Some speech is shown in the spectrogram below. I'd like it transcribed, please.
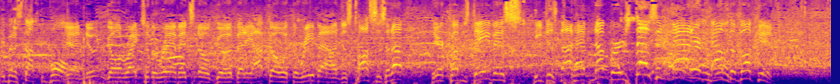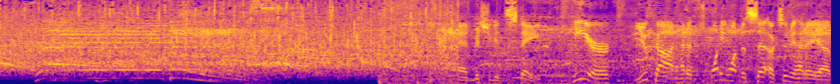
They better stop the ball. Yeah, Newton going right to the rim. It's no good. Bediako with the rebound just tosses it up. Here comes Davis. He does not have numbers. Doesn't matter. Oh, Count look. the bucket. And Michigan State here, UConn had a 21 to se- excuse me, had a, uh,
